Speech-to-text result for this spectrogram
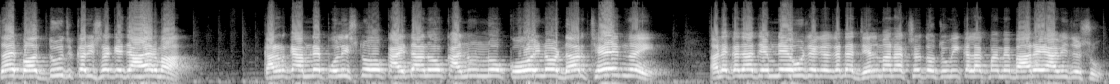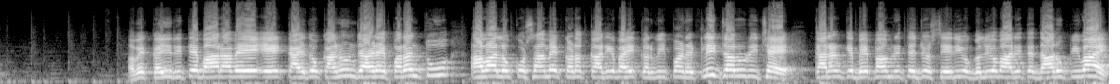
સાહેબ, બધું જ કરી શકે જાહેરમાં. કારણ કે અમને પોલીસનો કાયદાનો, કાનૂનનો કોઈનો ડર છે જ નહીં. અને કદાચ એમને એવું છે કે કદાચ જેલમાં નાખશે તો ચોવીસ કલાકમાં અમે બહારે આવી જશું. હવે કઈ રીતે બહાર આવે એ કાયદો કાનૂન જાણે, પરંતુ આવા લોકો સામે કડક કાર્યવાહી કરવી પણ એટલી જ જરૂરી છે. કારણ કે બેફામ રીતે જો શેરીઓ ગલીઓમાં આ રીતે દારૂ પીવાય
